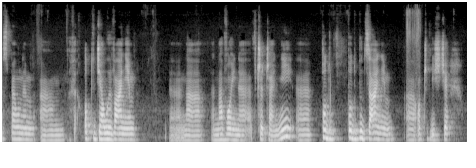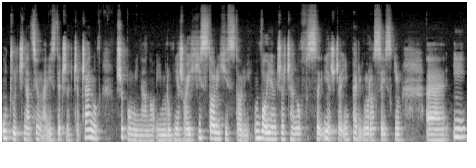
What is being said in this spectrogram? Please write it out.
z pełnym em, oddziaływaniem e, na, na wojnę w Czeczenii, e, pod, podbudzaniem e, oczywiście uczuć nacjonalistycznych Czeczenów. Przypominano im również o ich historii, historii wojen Czeczenów z jeszcze Imperium Rosyjskim i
